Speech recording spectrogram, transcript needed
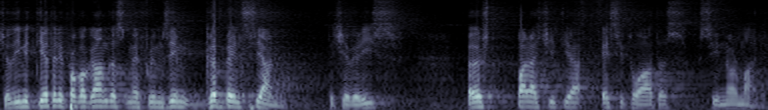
Qëllimi tjetër i propagandës me frymëzim gëbelsian të qeverisë është paraqitja e situatës si normale.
